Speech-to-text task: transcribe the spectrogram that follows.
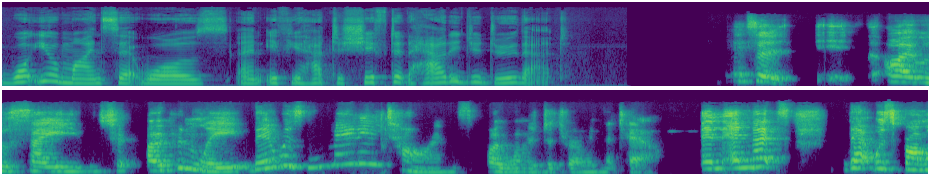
what your mindset was? And if you had to shift it, how did you do that? It's a, I will say openly, there was many times I wanted to throw in the towel. And, and that's that was from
